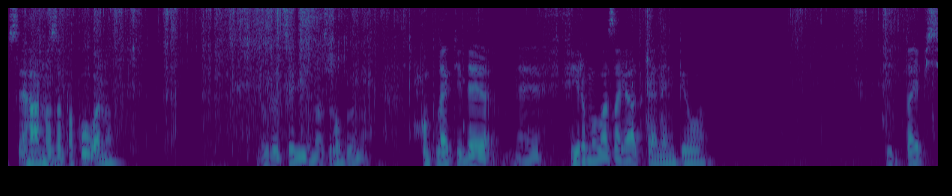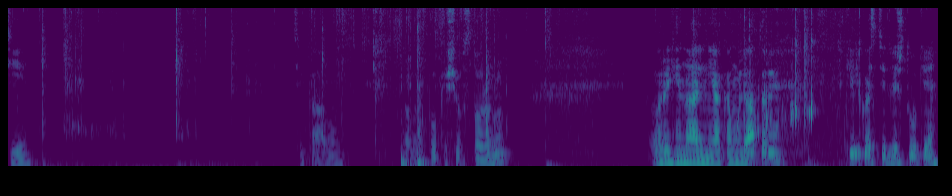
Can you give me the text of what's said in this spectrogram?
Все гарно запаковано, дуже цивільно зроблено. В комплекті йде е, фірмова зарядка NNPO під Type-C. Цікаво. Добре, поки що в сторону. Оригінальні акумулятори в кількості 2 штуки.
